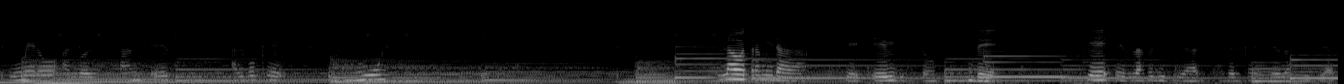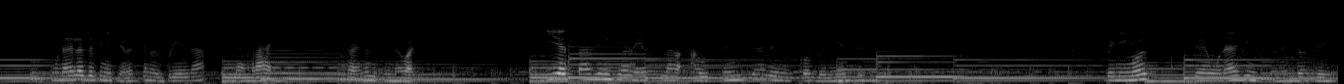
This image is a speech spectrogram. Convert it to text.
efímero, algo de instantes, algo que es muy difícil de tener. La otra mirada que he visto de qué es la felicidad, acerca de qué es la felicidad, es una de las definiciones que nos brinda la RAE. La RAE nos brinda varias. Y esta definición es la ausencia de inconvenientes y tropiezos. Venimos de una definición en donde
